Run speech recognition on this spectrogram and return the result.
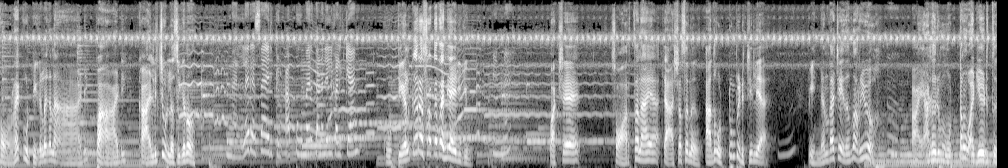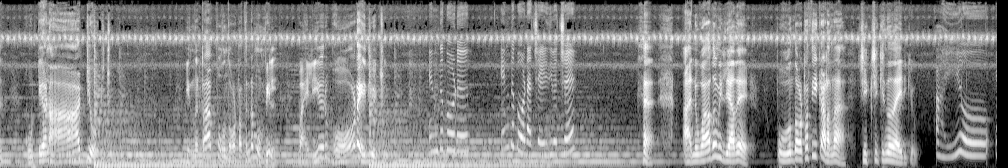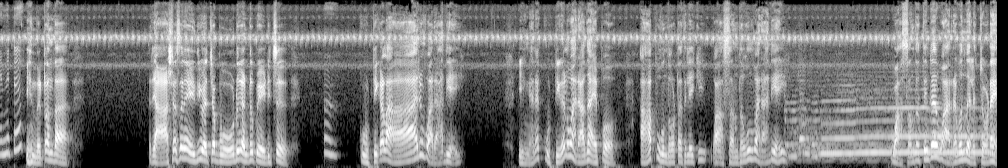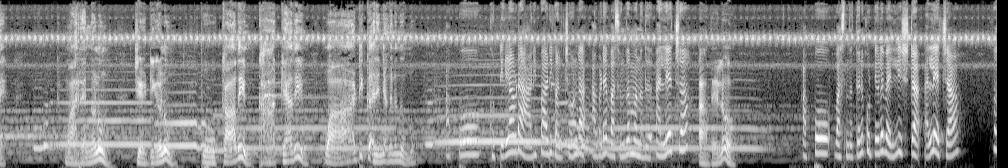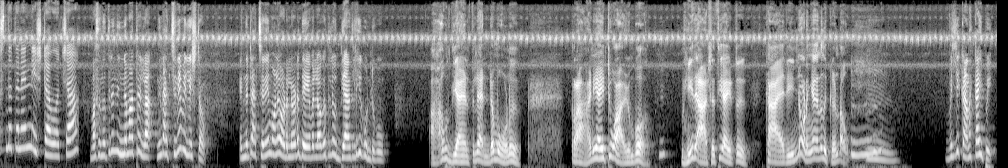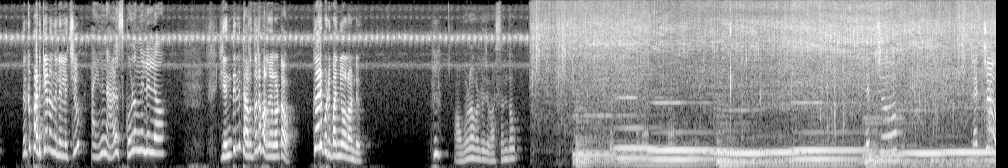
കുറെ കുട്ടികൾ ഇങ്ങനെ ആടി പാടി കളിച്ചു ഉല്ലസിക്കണോ? നല്ല രസമായിരിക്കും ആ പൂമരത്തണലിൽ കളിക്കാൻ. കുട്ടികൾക്ക് രസമൊക്കെ തന്നെയായിരിക്കും. പിന്നെ? പക്ഷേ സ്വാർത്ഥനായ രാക്ഷസന് അത് ഒട്ടും പിടിച്ചില്ല. പിന്നെന്താ ചെയ്തെന്ന് അറിയോ? അയാളൊരു മുട്ടം വഴിയെടുത്ത് കുട്ടികൾ ആട്ടി ഓടിച്ചു. എന്നിട്ട് ആ പൂന്തോട്ടത്തിന്റെ മുമ്പിൽ വലിയൊരു ബോർഡ് എഴുതി വെച്ചു. ബോർഡാ എഴുതി വെച്ചേ. അനുവാദമില്ലാതെ പൂന്തോട്ടത്തിൽ കടന്ന ശിക്ഷിക്കുന്നതായിരിക്കും. അയ്യോ എന്നിട്ട്? എന്നിട്ടെന്താ? രാക്ഷസൻ എഴുതി വെച്ച ബോർഡ് കണ്ട് പേടിച്ച് കുട്ടികൾ ആരും വരാതെയായി. ഇങ്ങനെ കുട്ടികൾ വരാതായപ്പോ ആ പൂന്തോട്ടത്തിലേക്ക് വസന്തവും വരാതെയായി. വസന്തത്തിന്റെ വരവ് നിലച്ചോടെ മരങ്ങളും ചെടികളും പൂക്കാതെയും കാക്കാതെയും വാടിക്കരിഞ്ഞങ്ങനെ നിന്നു. അപ്പോ കുട്ടികൾ അവിടെ ആടിപ്പാടി കളിച്ചോണ്ടാ അവിടെ വസന്തം വന്നത് അല്ലേ അച്ഛാ? അതേലോ. അപ്പോ വസന്തത്തിന് കുട്ടികളെ വലിയ ഇഷ്ടാ അല്ലേ അച്ഛാ? വസന്തത്തിന് എന്നെ ഇഷ്ടാവോ അച്ഛാ? വസന്തത്തിന് നിന്നെ മാത്രല്ല നിന്റെ അച്ഛനെ വലിയ ഇഷ്ടം എന്നിട്ട് അച്ഛനെയും മോളെ ഉടലോടെ ദേവലോകത്തിലെ ഉദ്യാനത്തിലേക്ക് കൊണ്ടുപോകും. ആ ഉദ്യാനത്തിൽ എന്റെ മോൾ റാണിയായിട്ട് വാഴുമ്പോ നീ രാക്ഷസിയായിട്ട് കരിഞ്ഞുണങ്ങി അങ്ങനെ നിൽക്കണ്ടാവും വലിയ കണക്കായി പോയി നിനക്ക് പഠിക്കാനൊന്നുമില്ല ലച്ചു? അതിന് നാളെ സ്കൂളൊന്നുമില്ലല്ലോ. എന്തിനും തറുതല പറഞ്ഞോളോട്ടോ? കയറി പൊടി മഞ്ഞോളാണ്ട്. അവളോ അവളും അവളുടെ ഒരു വസന്തവും ലച്ചു? ലച്ചു?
